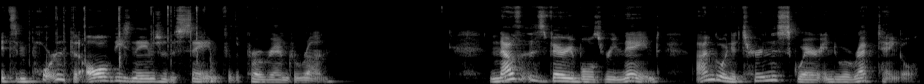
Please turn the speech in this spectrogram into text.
It's important that all of these names are the same for the program to run. Now that this variable is renamed, I'm going to turn this square into a rectangle.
